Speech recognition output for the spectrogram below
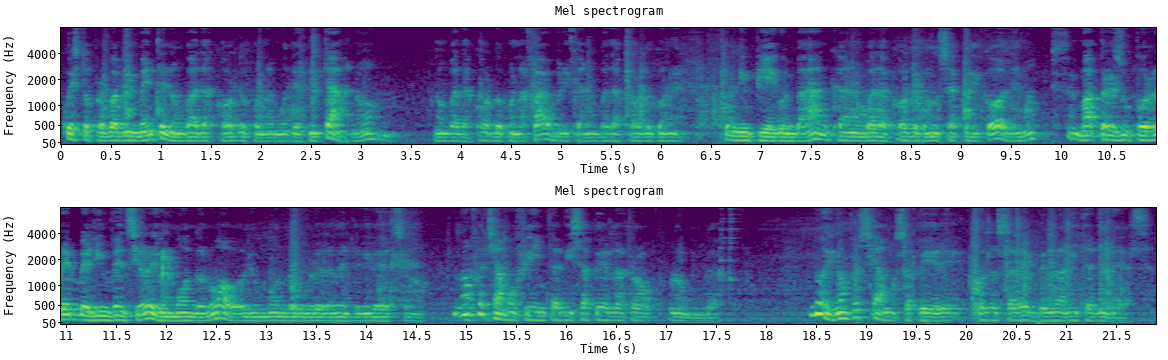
Questo probabilmente non va d'accordo con la modernità, no? Non va d'accordo con la fabbrica, non va d'accordo con, con l'impiego in banca, non va d'accordo con un sacco di cose, no? Ma presupporrebbe l'invenzione di un mondo nuovo, di un mondo completamente diverso. Non facciamo finta di saperla troppo lunga. Noi non possiamo sapere cosa sarebbe una vita diversa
